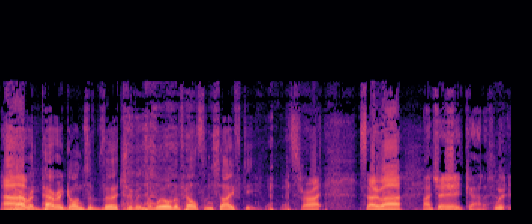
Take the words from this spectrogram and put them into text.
Para- Um, paragons of virtue in the world of health and safety. that's right. So, uh, Bunch of the- shit carters. w-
